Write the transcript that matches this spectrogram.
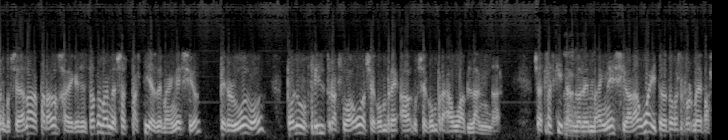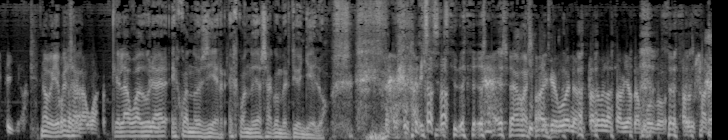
Bueno, pues se da la paradoja de que se está tomando esas pastillas de magnesio, pero luego pone un filtro a su agua o se, compre, o se compra agua blanda. Sea, estás quitándole el magnesio al agua y te lo tomas en forma de pastilla. No, yo pensaba del agua. que el agua dura es cuando es hier, es cuando ya se ha convertido en hielo. Esa agua es- Ay, qué buena, esta no me la sabía tampoco. Esta lo usaré.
